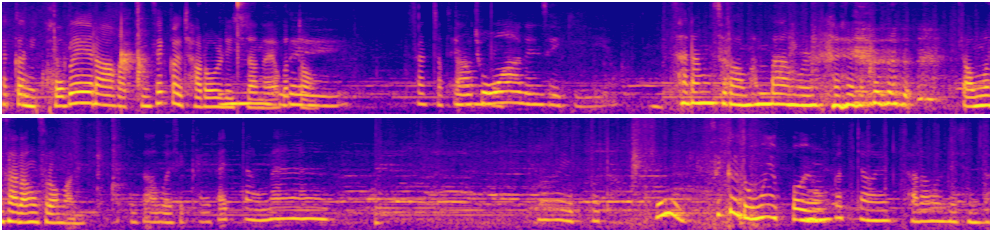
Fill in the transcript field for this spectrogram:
약간 이 거베라 같은 색깔 잘 어울리시잖아요. 그쵸? 네. 살짝 제가 다운돼. 좋아하는 색이에요. 사랑스러움 한 방울. 너무 사랑스러움 안. 써보실까요? 살짝만. 아 예쁘다. 오, 색깔 너무 예뻐요. 음, 그쵸? 잘 어울리신다.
